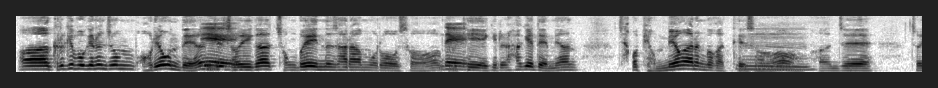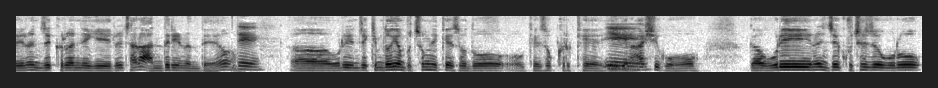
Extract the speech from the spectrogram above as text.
아, 그렇게 보기는 좀 어려운데요. 예. 이제 저희가 정부에 있는 사람으로서 네. 그렇게 얘기를 하게 되면 자꾸 변명하는 것 같아서 음. 어, 이제 저희는 이제 그런 얘기를 잘 안 드리는데요. 네. 어, 우리 이제 김동연 부총리께서도 계속 그렇게 예. 얘기를 하시고, 그러니까 우리는 이제 구체적으로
